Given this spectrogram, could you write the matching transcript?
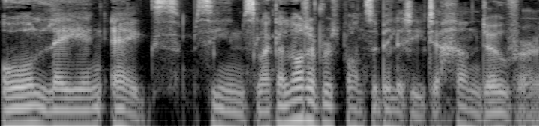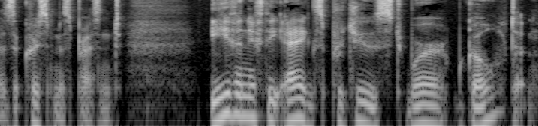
all laying eggs, seems like a lot of responsibility to hand over as a Christmas present, even if the eggs produced were golden.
